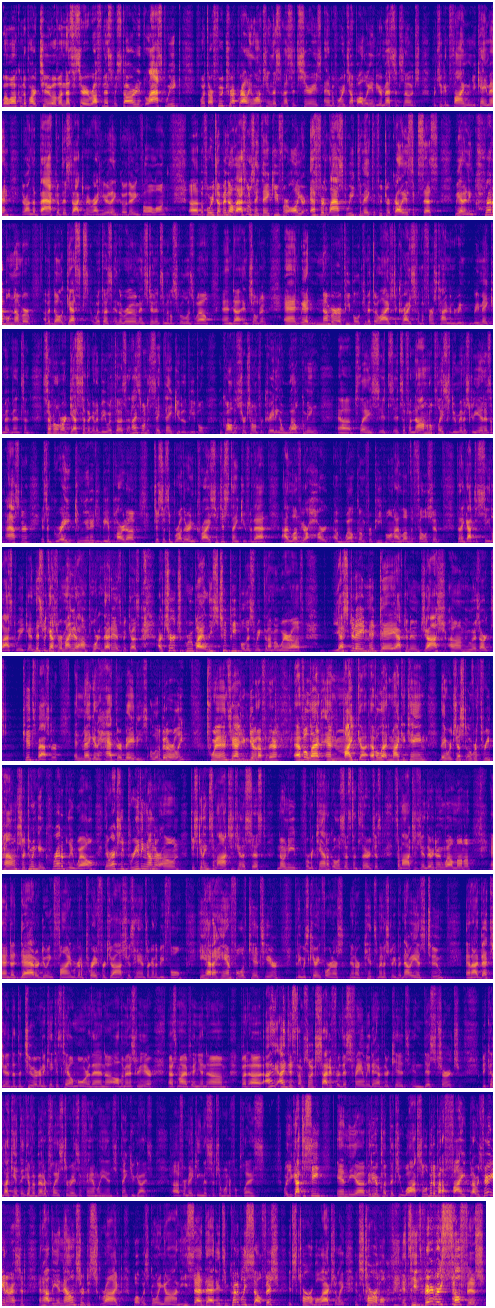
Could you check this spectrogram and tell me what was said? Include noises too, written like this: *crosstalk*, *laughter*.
Well, welcome to part two of Unnecessary Roughness. We started last week with our food truck rally launching this message series. And before we jump all the way into your message notes, which you can find when you came in, they're on the back of this document right here. They go there, you can follow along. Uh, before we jump into all that, I just want to say thank you for all your effort last week to make the food truck rally a success. We had an incredible number of adult guests with us in the room and students in middle school as well and, uh, and children. And we had a number of people commit their lives to Christ for the first time and re- remake commitments. And several of our guests said they're going to be with us. And I just wanted to say thank you to the people who call this church home for creating a welcoming uh, place. It's, it's a phenomenal place to do ministry in as a pastor. It's a great community to be a part of, just as a brother in Christ. So just thank you for that. I love your heart of welcome for people, and I love the fellowship that I got to see last week. And this week I was reminded how important that is because our church grew by at least two people this week that I'm aware of. Yesterday, midday afternoon, Josh, um, who is our kids pastor, and Megan had their babies a little bit early. Twins, yeah, you can give it up for there. Evelette and Micah. Evelette and Micah came. They were just over three pounds. They're doing incredibly well. They were actually breathing on their own, just getting some oxygen assist. No need for mechanical assistance there, just some oxygen. They're doing well. Mama and uh, dad are doing fine. We're going to pray for Josh. His hands are going to be full. He had a handful of kids here that he was caring for in our, in our kids' ministry, but now he has two. And I bet you that the two are going to kick his tail more than uh, all the ministry here. That's my opinion. Um, but uh, I, I just, I'm so excited for this family to have their kids in this church because I can't think of a better place to raise a family in. So thank you guys uh, for making this such a wonderful place. Well, you got to see in the uh, video clip that you watched a little bit about a fight, but I was very interested in how the announcer described what was going on. He said that it's incredibly selfish. It's terrible, actually. It's terrible. It's, he's very, very selfish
